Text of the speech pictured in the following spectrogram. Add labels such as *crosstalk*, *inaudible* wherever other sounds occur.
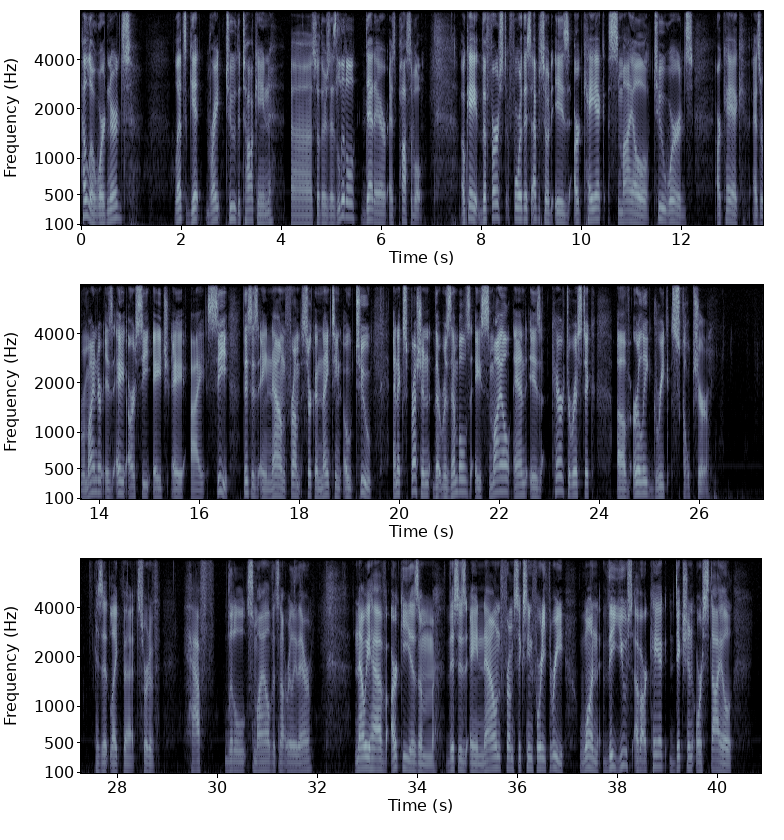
Hello, word nerds. Let's get right to the talking uh, so there's as little dead air as possible. Okay, the first for this episode is archaic smile. Two words. Archaic, as a reminder, is A R C H A I C. This is a noun from circa 1902, an expression that resembles a smile and is characteristic of early Greek sculpture. Is it like that sort of half little smile that's not really there? Now we have archaism. This is a noun from 1643. 1. The use of archaic diction or style.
